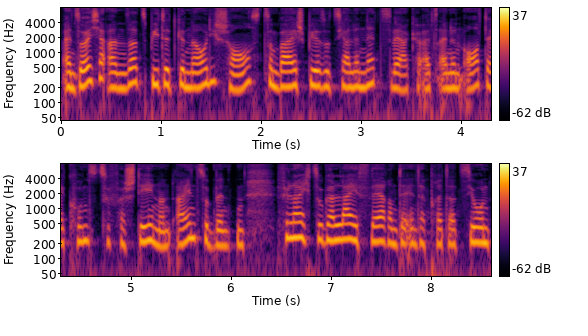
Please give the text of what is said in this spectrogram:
Ein solcher Ansatz bietet genau die Chance, zum Beispiel soziale Netzwerke als einen Ort der Kunst zu verstehen und einzubinden, vielleicht sogar live während der Interpretation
